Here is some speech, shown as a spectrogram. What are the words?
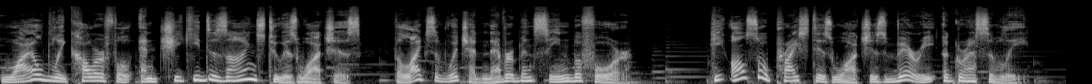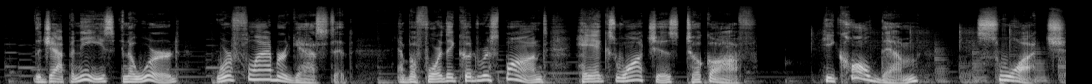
wildly colorful, and cheeky designs to his watches, the likes of which had never been seen before. He also priced his watches very aggressively. The Japanese, in a word, were flabbergasted, and before they could respond, Hayek's watches took off. He called them Swatch.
